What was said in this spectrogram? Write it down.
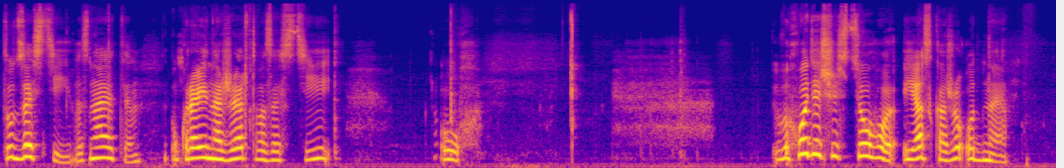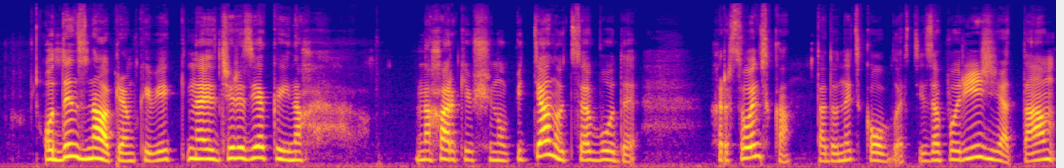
Тут застій. Ви знаєте, Україна жертва застій. Ух. Виходячи з цього, я скажу одне. Один з напрямків, через який на, на Харківщину підтягнуть, це буде Херсонська та Донецька область. Запоріжжя там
